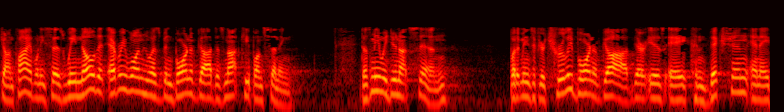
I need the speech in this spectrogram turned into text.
John 5 when he says, We know that everyone who has been born of God does not keep on sinning. It doesn't mean we do not sin, but it means if you're truly born of God, there is a conviction and a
